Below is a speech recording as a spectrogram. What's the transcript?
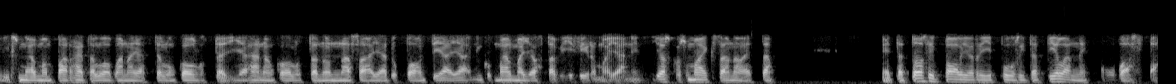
yksi maailman parhaita luovan ajattelun kouluttajia. Hän on kouluttanut NASAa ja DuPontia ja niin kuin maailman johtavia firmoja. Niin joskus Mike sanoi, että, että tosi paljon riippuu siitä tilannekuvasta.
